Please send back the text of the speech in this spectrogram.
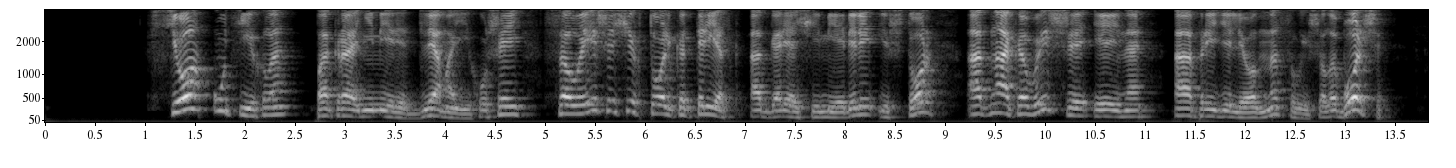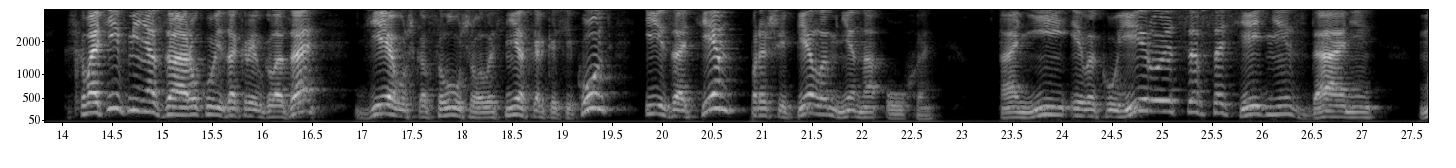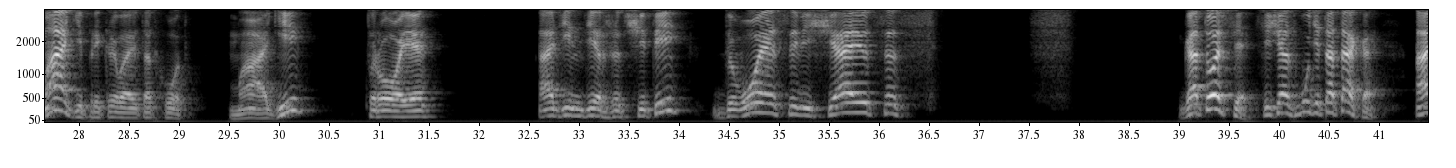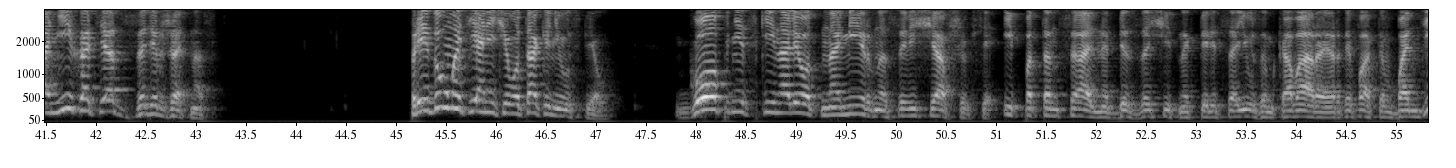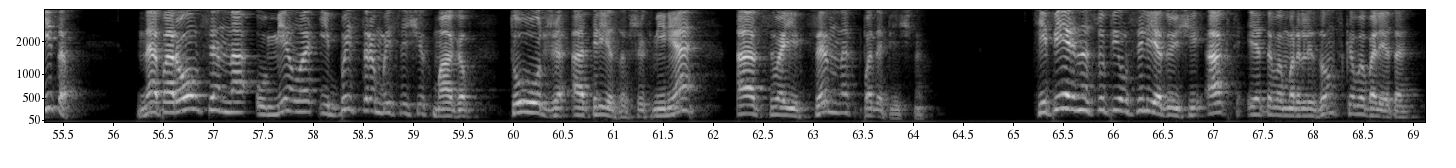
Все утихло, по крайней мере для моих ушей, слышащих только треск от горящей мебели и штор, однако высшая Эйна определенно слышала больше. Схватив меня за руку и закрыв глаза, девушка вслушивалась несколько секунд и затем прошипела мне на ухо. Они эвакуируются в соседнее здание. Маги прикрывают отход. Маги? Трое. Один держит щиты, двое совещаются с... с... Готовься, сейчас будет атака. Они хотят задержать нас. Придумать я ничего так и не успел. Гопницкий налет на мирно совещавшихся и потенциально беззащитных перед Союзом ковара и артефактов бандитов напоролся на умело и быстро мыслящих магов, тут же отрезавших меня от своих ценных подопечных. Теперь наступил следующий акт этого марлезонского балета.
